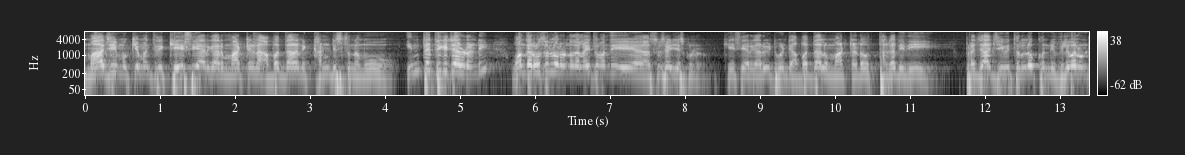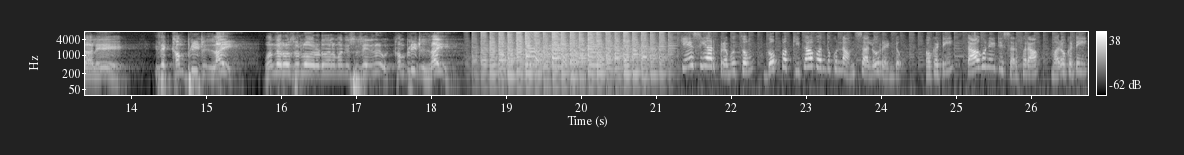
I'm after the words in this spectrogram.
మాజీ ముఖ్యమంత్రి కేసీఆర్ గారు మాట్లాడిన అబద్ధాలని ఖండిస్తున్నాము. ఇంత దిగజారుడు అండి వంద రోజుల్లో రెండు వందల రైతు మంది సూసైడ్ చేసుకున్నారు. కేసీఆర్ గారు ఇటువంటి అబద్ధాలు మాట్లాడడం తగదిది. ప్రజా జీవితంలో కొన్ని విలువలు ఉండాలి. ఇది కంప్లీట్ లై వంద రోజుల్లో రెండు వందల మంది సూసైడ్ కంప్లీట్ లై కేసీఆర్ ప్రభుత్వం గొప్ప కితాబ్ అందుకున్న అంశాలు రెండు. ఒకటి తాగునీటి సరఫరా మరొకటి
